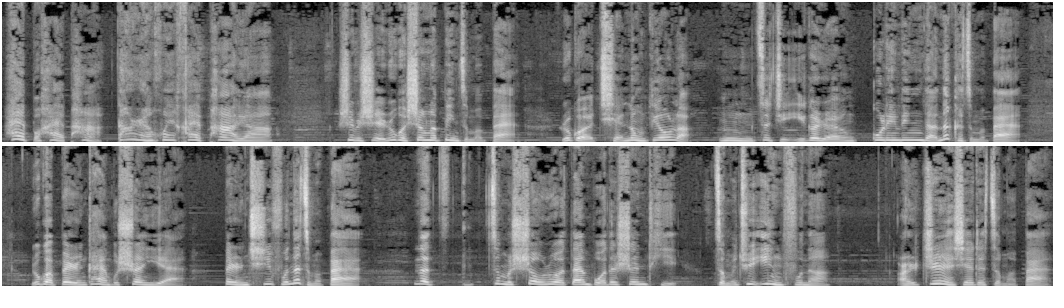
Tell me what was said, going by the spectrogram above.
害不害怕？当然会害怕呀，是不是？如果生了病怎么办？如果钱弄丢了？嗯，自己一个人孤零零的，那可怎么办？如果被人看不顺眼，被人欺负，那怎么办？那这么瘦弱单薄的身体，怎么去应付呢？而这些的怎么办？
